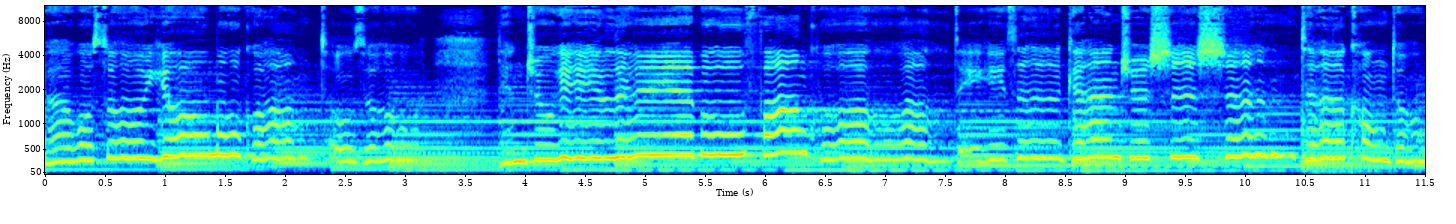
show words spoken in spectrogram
把我所有目光偷走，连注意力也不放过。第一次感觉失神的空洞，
